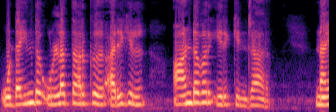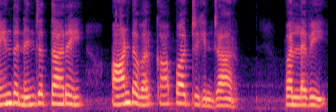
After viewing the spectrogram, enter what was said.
உடைந்த உள்ளத்தார்க்கு அருகில் ஆண்டவர் இருக்கின்றார். நைந்த நெஞ்சத்தாரை ஆண்டவர் காப்பாற்றுகின்றார். பல்லவி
